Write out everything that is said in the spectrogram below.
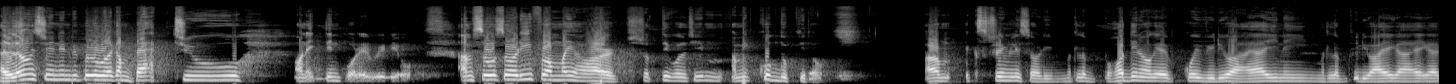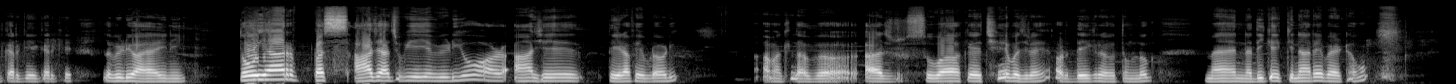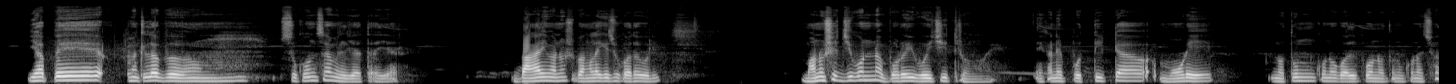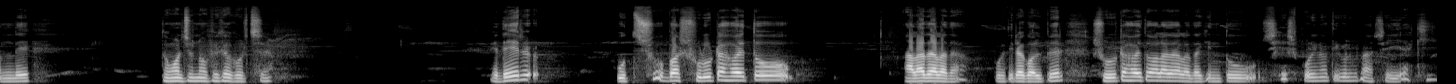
hello mister Indian people welcome back to অনেক দিন পরের video I am so sorry from my heart সত্যি বলছি আমি খুব দুঃখিত आई एम एक्सट्रीमली सॉरी मतलब बहुत दिन हो गए कोई वीडियो आया ही नहीं मतलब वीडियो आएगा आएगा करके करके मतलब वीडियो आया ही नहीं तो यार बस आज आ चुकी है ये वीडियो और आज है तेरह फरवरी मतलब आज सुबह के छः बज रहे हैं और देख रहे हो तुम लोग मैं नदी के किनारे बैठा हूँ यहाँ पे मतलब সুকুন সা মিল যাতা ইয়ার বাঙালি মানুষ বাংলায় কিছু কথা বলি মানুষের জীবন না বড়ই বৈচিত্র্যময় এখানে প্রত্যেকটা মোড়ে নতুন কোনো গল্প নতুন কোনো ছন্দে তোমার জন্য অপেক্ষা করছে এদের উৎস বা শুরুটা হয়তো আলাদা আলাদা প্রতিটা গল্পের শুরুটা হয়তো আলাদা আলাদা কিন্তু শেষ পরিণতিগুলো না সেই একই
